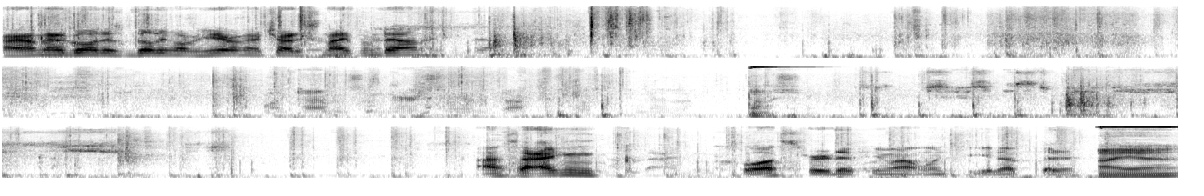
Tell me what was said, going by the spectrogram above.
Alright, I'm gonna go to this building over here. I'm gonna try to snipe him down. One time it's a nurse and a doctor supposed to know that. Oh, shit. I said I can cluster it if you want once you get up there. Not yet.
